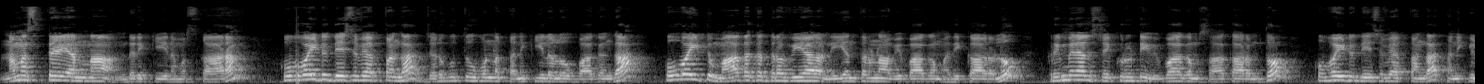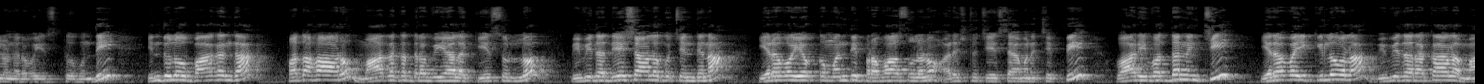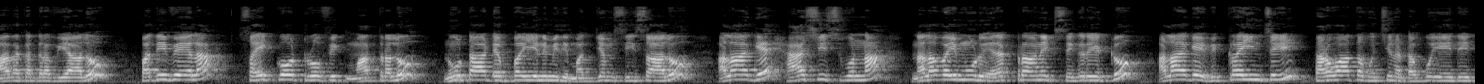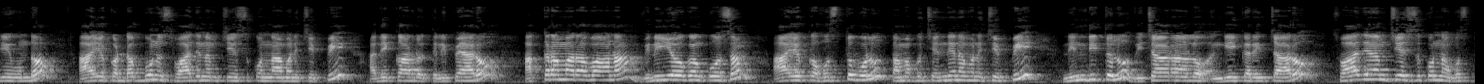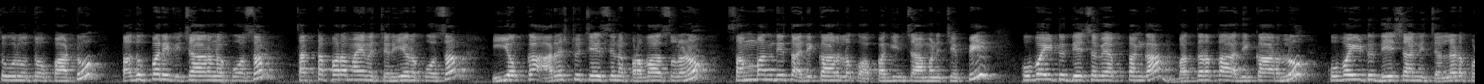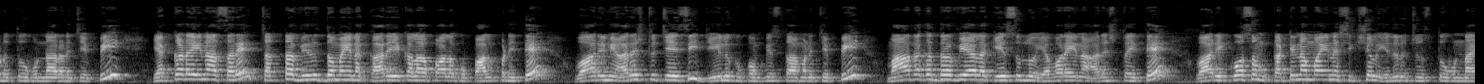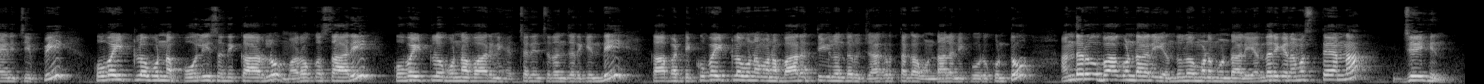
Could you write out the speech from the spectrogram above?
నమస్తే అన్న అందరికీ నమస్కారం. కువైట్ దేశవ్యాప్తంగా జరుగుతూ ఉన్న తనిఖీలలో భాగంగా కువైట్ మాదక ద్రవ్యాల నియంత్రణ విభాగం అధికారులు క్రిమినల్ సెక్యూరిటీ విభాగం సహకారంతో కువైట్ దేశవ్యాప్తంగా తనిఖీలు నిర్వహిస్తూ ఉంది. ఇందులో భాగంగా పదహారు మాదక ద్రవ్యాల కేసుల్లో వివిధ దేశాలకు చెందిన ఇరవై ఒక్క మంది ప్రవాసులను అరెస్టు చేశామని చెప్పి వారి వద్ద నుంచి ఇరవై కిలోల వివిధ రకాల మాదక ద్రవ్యాలు పదివేల సైకోట్రోఫిక్ మాత్రలు నూట డెబ్బై ఎనిమిది మద్యం సీసాలు అలాగే హ్యాషిస్ ఉన్న నలభై మూడు ఎలక్ట్రానిక్ సిగరెట్లు అలాగే విక్రయించి తర్వాత వచ్చిన డబ్బు ఏదైతే ఉందో ఆ యొక్క డబ్బును స్వాధీనం చేసుకున్నామని చెప్పి అధికారులు తెలిపారు. అక్రమ రవాణా వినియోగం కోసం ఆ యొక్క వస్తువులు తమకు చెందినవని చెప్పి నిందితులు విచారణలో అంగీకరించారు. స్వాధీనం చేసుకున్న వస్తువులతో పాటు తదుపరి విచారణ కోసం చట్టపరమైన చర్యల కోసం ఈ యొక్క అరెస్టు చేసిన ప్రవాసులను సంబంధిత అధికారులకు అప్పగించామని చెప్పి కువైట్ దేశవ్యాప్తంగా భద్రతా అధికారులు కువైట్ దేశాన్ని చెల్లడపడుతూ ఉన్నారని చెప్పి ఎక్కడైనా సరే చట్ట విరుద్ధమైన కార్యకలాపాలకు పాల్పడితే వారిని అరెస్టు చేసి జైలుకు పంపిస్తామని చెప్పి మాదక ద్రవ్యాల కేసుల్లో ఎవరైనా అరెస్ట్ అయితే వారి కోసం కఠినమైన శిక్షలు ఎదురు చూస్తూ ఉన్నాయని చెప్పి కువైట్లో ఉన్న పోలీస్ అధికారులు మరొకసారి కువైట్లో ఉన్న వారిని హెచ్చరించడం జరిగింది. కాబట్టి కువైట్లో ఉన్న మన భారతీయులందరూ జాగ్రత్తగా ఉండాలని కోరుకుంటూ అందరూ బాగుండాలి అందులో మనం ఉండాలి. అందరికీ నమస్తే అన్న. జై హింద్.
